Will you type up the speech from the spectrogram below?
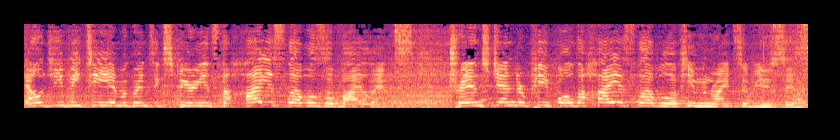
LGBT immigrants experience the highest levels of violence. Transgender people, the highest level of human rights abuses.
